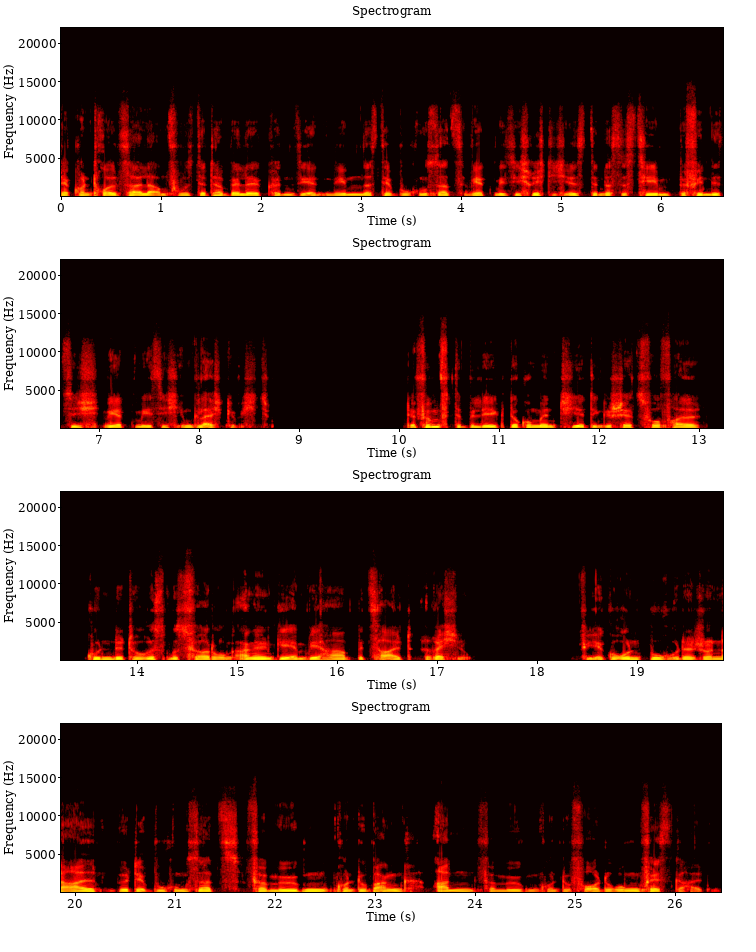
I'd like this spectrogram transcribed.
Der Kontrollzeile am Fuß der Tabelle können Sie entnehmen, dass der Buchungssatz wertmäßig richtig ist, denn das System befindet sich wertmäßig im Gleichgewicht. Der fünfte Beleg dokumentiert den Geschäftsvorfall Kunde Tourismusförderung Angeln GmbH bezahlt Rechnung. Für Ihr Grundbuch oder Journal wird der Buchungssatz Vermögen Konto Bank an Vermögen Konto Forderungen festgehalten.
